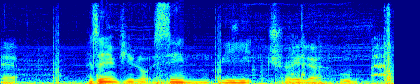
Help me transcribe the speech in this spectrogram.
Yeah. Has any of you lot seen the trailer? Ooh. I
